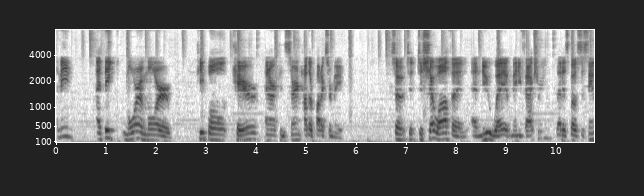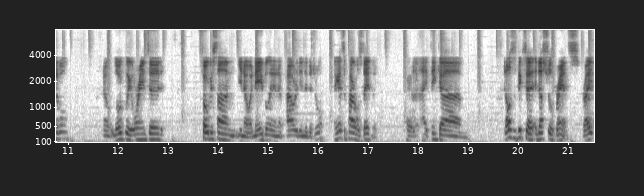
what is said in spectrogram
I mean, I think more and more people care and are concerned how their products are made. So to, to show off a, a new way of manufacturing that is both sustainable, you know, locally oriented, focused on you know enabling and empower the individual, I think it's a powerful statement. I think um, it also speaks to industrial brands, right?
